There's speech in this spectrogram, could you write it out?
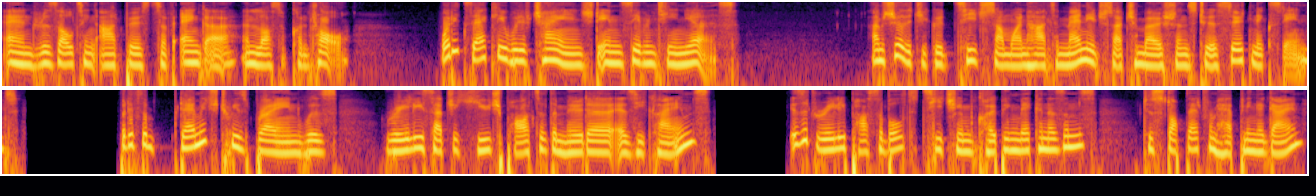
and resulting outbursts of anger and loss of control, what exactly would have changed in 17 years? I'm sure that you could teach someone how to manage such emotions to a certain extent. But if the damage to his brain was really such a huge part of the murder as he claims, is it really possible to teach him coping mechanisms to stop that from happening again?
